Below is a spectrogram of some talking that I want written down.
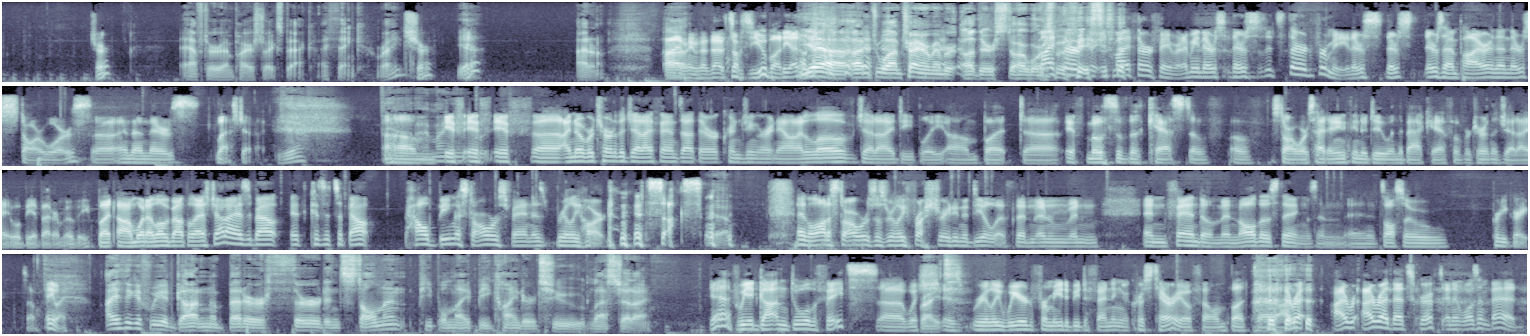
Sure. after Empire Strikes Back. I think, right? Sure. Yeah. I don't know. I Uh, mean, that's up to you, buddy. I don't know. yeah, I'm, well, I'm trying to remember other Star Wars my third it's my third favorite. I mean, there's there's it's third for me. There's there's there's Empire, and then there's Star Wars, uh, and then there's Last Jedi. yeah, Um, if even if put- if uh, I know Return of the Jedi fans out there are cringing right now, and I love Jedi deeply, um, but uh, if most of the cast of, of Star Wars had anything to do in the back half of Return of the Jedi, it would be a better movie. But um, what I love about the Last Jedi is about it because it's about how being a Star Wars fan is really hard. it sucks. yeah. and a lot of Star Wars is really frustrating to deal with, and and and, and fandom and all those things, and and it's also pretty great. So anyway, I think if we had gotten a better third installment, people might be kinder to Last Jedi. yeah, if we had gotten Duel of the Fates, uh, which Right. is really weird for me to be defending a Chris Terrio film, but uh, I read I, re- I read that script and it wasn't bad.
